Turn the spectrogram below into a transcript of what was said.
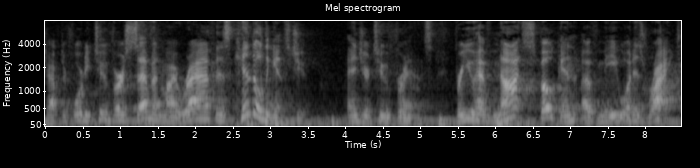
Chapter 42, verse 7 My wrath is kindled against you and your two friends, for you have not spoken of me what is right,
